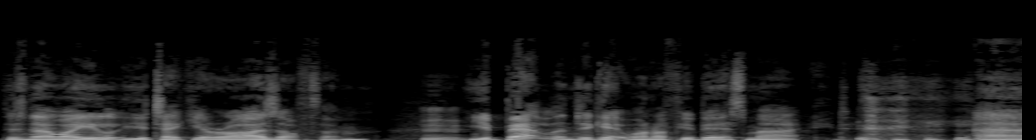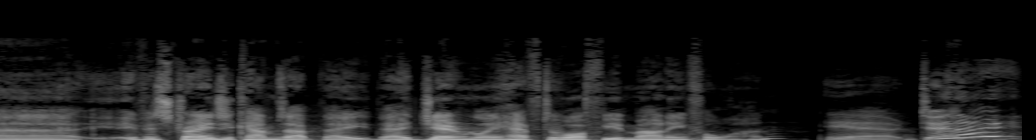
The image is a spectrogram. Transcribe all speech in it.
There's no way you, you take your eyes off them. Mm. You're battling to get one off your best mate. uh, if a stranger comes up, they, they generally have to offer you money for one. Yeah. Do they?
